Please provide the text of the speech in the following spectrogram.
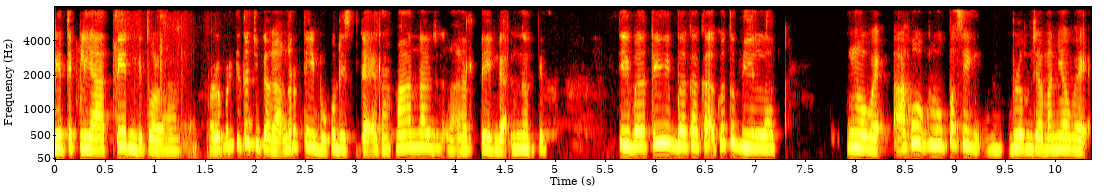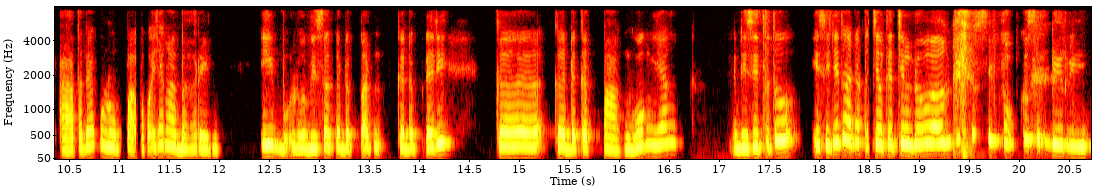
nitip liatin gitu lah. Walaupun kita juga nggak ngerti ibuku di daerah mana? Juga nggak ngerti nggak nge gitu. Tiba-tiba kakakku tuh bilang nge aku lupa sih belum zamannya WA tapi aku lupa pokoknya ngabarin ibu lo bisa ke depan ke depan jadi ke ke deket panggung yang di situ tuh isinya tuh ada kecil-kecil doang. Terus ibuku sendiri.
